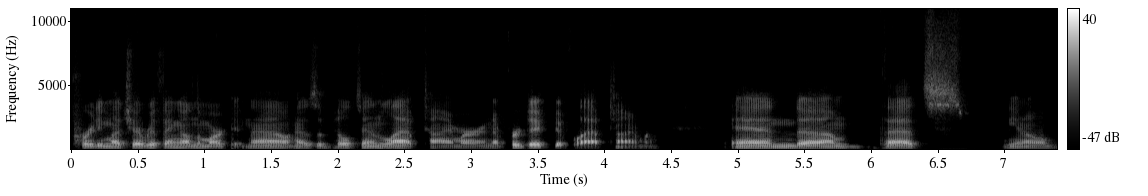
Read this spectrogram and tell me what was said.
pretty much everything on the market now has a built-in lap timer and a predictive lap timer. And um, that's you know,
